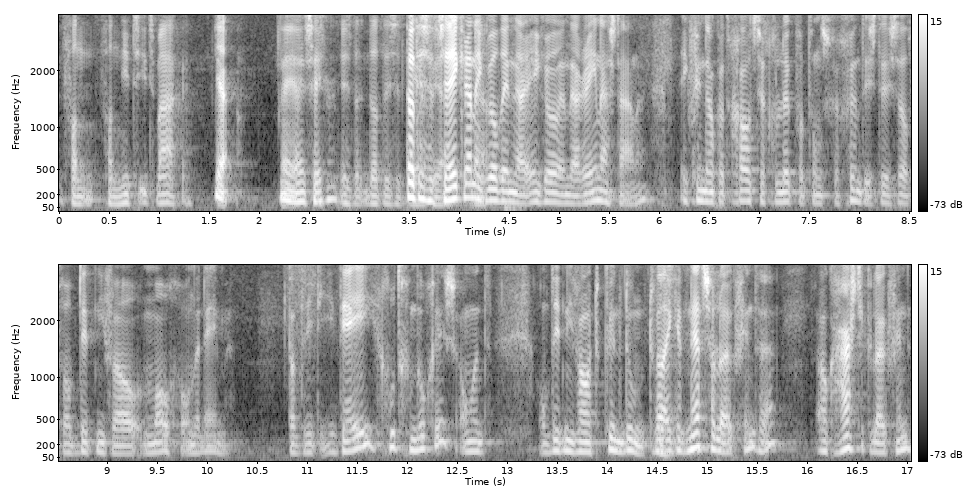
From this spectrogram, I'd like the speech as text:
van, van niets iets maken. Ja, Nee, zeker. Is dat, dat is het, dat is het zeker. En ik, wilde in de, ik wil in de arena staan. Hè. Ik vind ook het grootste geluk wat ons gegund is, dus dat we op dit niveau mogen ondernemen. Dat dit idee goed genoeg is om het op dit niveau te kunnen doen. Terwijl ik het net zo leuk vind, hè, ook hartstikke leuk vind,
